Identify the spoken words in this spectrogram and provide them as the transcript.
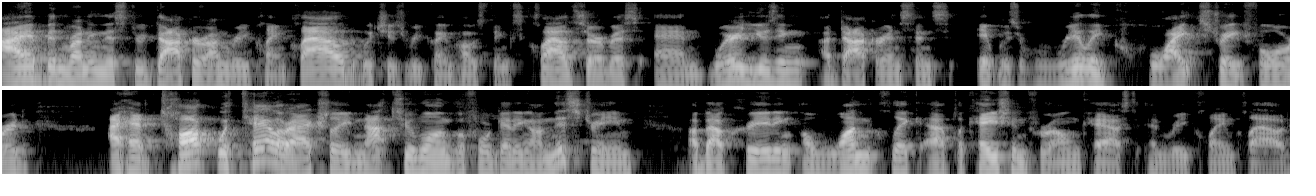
I have been running this through Docker on Reclaim Cloud, which is Reclaim Hosting's cloud service, and we're using a Docker instance. It was really quite straightforward. I had talked with Taylor actually not too long before getting on this stream about creating a one-click application for Owncast and Reclaim Cloud.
